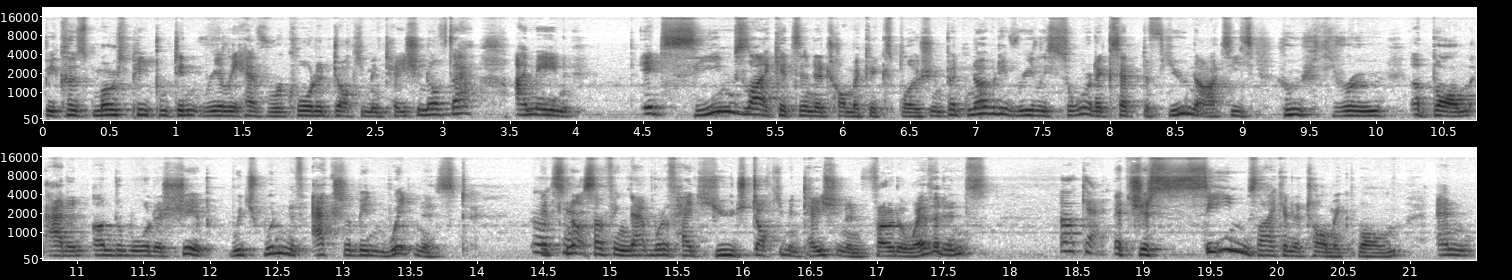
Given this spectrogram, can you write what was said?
because most people didn't really have recorded documentation of that. I mean, it seems like it's an atomic explosion, but nobody really saw it except a few Nazis who threw a bomb at an underwater ship, which wouldn't have actually been witnessed. It's not something that would have had huge documentation and photo evidence. Okay. It just seems like an atomic bomb and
